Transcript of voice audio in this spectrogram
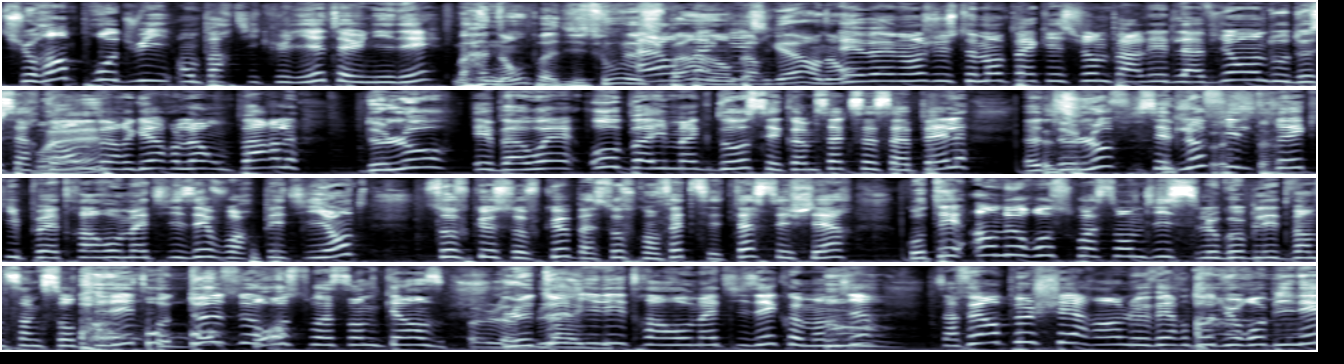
sur un produit en particulier. T'as une idée? Bah non, pas du tout, je sais Alors, pas, pas un hamburger, non? Eh ben non, justement pas question de parler de la viande ou de certains Ouais. hamburgers. Là on parle de l'eau. Et bah ouais, eau by McDo, c'est comme ça que ça s'appelle. Euh, De C'est- l'eau, c'est de l'eau filtrée qui peut être aromatisée voire pétillante. Sauf que, sauf que, bah sauf qu'en fait c'est assez cher. Comptez 1,70€ le gobelet de 25 centilitres, 2,75€ Oh, la le blague. demi-litre aromatisé, comment dire ça fait un peu cher hein, le verre d'eau du robinet.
